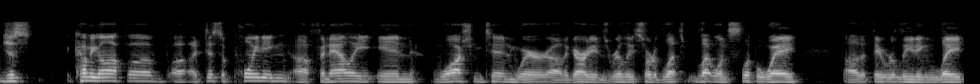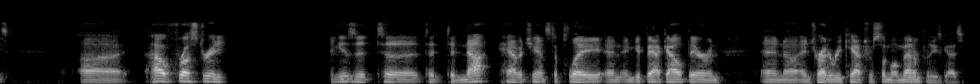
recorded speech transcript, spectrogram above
just coming off of a disappointing finale in Washington, where the Guardians really sort of let let one slip away uh, that they were leading late. Uh, how frustrating is it to, to to not have a chance to play and, and get back out there and and uh, and try to recapture some momentum for these guys?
